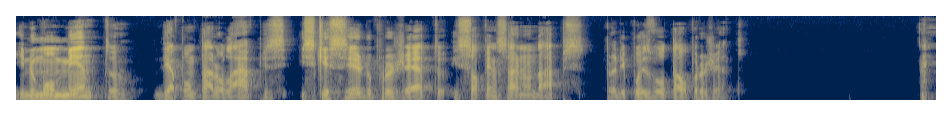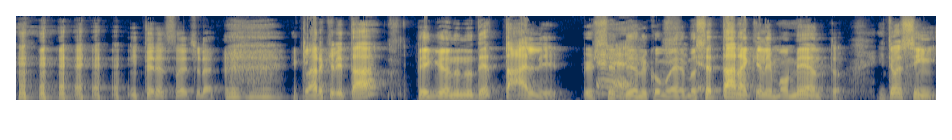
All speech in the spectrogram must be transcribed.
e no momento de apontar o lápis, esquecer do projeto e só pensar no lápis para depois voltar ao projeto. Interessante, né? E claro que ele está pegando no detalhe, percebendo é. como é. Você está naquele momento. Então, assim,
